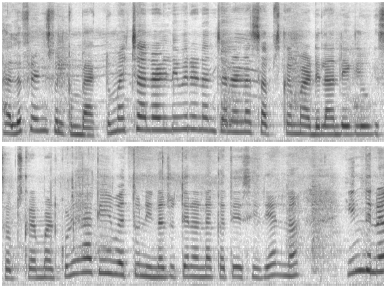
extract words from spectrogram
Hello friends welcome back to my channel ನೀವೇ ನನ್ನ ಚಾನಲ್ನ ಸಬ್ಸ್ಕ್ರೈಬ್ ಮಾಡಿಲ್ಲ ಅಂದರೆ ಈಗಲೂ ಹೋಗಿ ಸಬ್ಸ್ಕ್ರೈಬ್ ಮಾಡ್ಕೊಳ್ಳಿ. ಹಾಗೆ ಇವತ್ತು ನಿನ್ನ ಜೊತೆ ನನ್ನ ಕತೆ ಸೀರಿಯಲ್ನ ಇಂದಿನ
